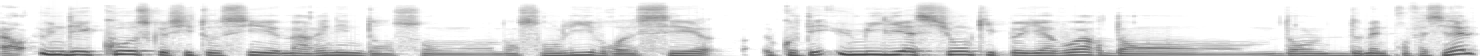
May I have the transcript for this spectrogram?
alors une des causes que cite aussi Marilyn dans son, dans son livre, c'est le côté humiliation qu'il peut y avoir dans, dans le domaine professionnel.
